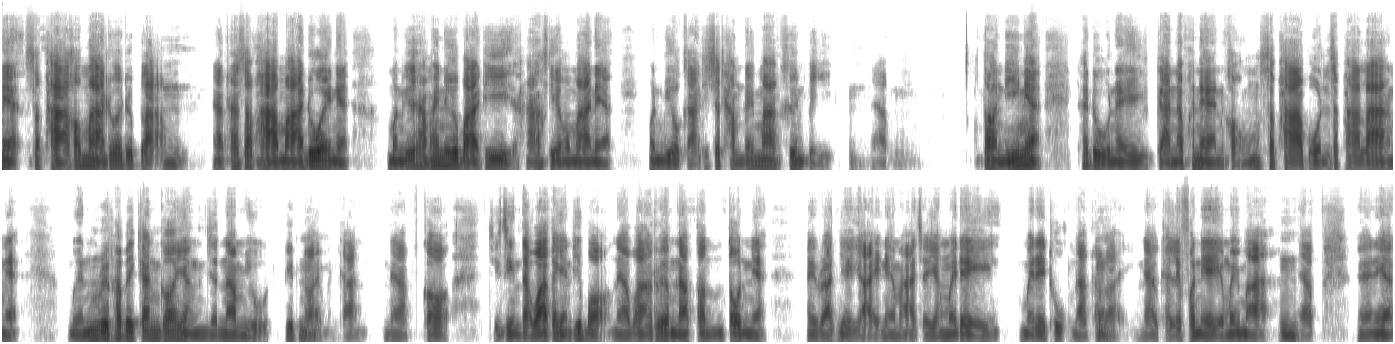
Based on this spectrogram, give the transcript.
เนี่ย สภาเขามาด้วยหรือเปล่าอืมนะถ้าสภามาด้วยเนี่ย มันก็จะทำให้นโยบายที่หาเสียงออกมาเนี่ย มันมีโอกาสที่จะทำได้มากขึ้นไปอีกนะครับตอนนี้เนี่ย ถ้าดูในการนับคะแนนของสภาบนสภาล่างเนี่ย เหมือน Republican ก็ยังจะนำอยู่นิดหน่อยอืมเหมือนกันนะครับ ก็จริง ๆ แต่ว่าก็อย่างที่บอกนะครับว่าเริ่มนับตอนต้นๆเนี่ยในรัฐใหญ่ ๆ เนี่ยมันอาจจะยังไม่ได้ ไม่ได้ถูกนับอืเท่ามไหร่นะครับแคลิฟอร์เนียยังไม่มาอืมนะครับดังนั้นเนี่ย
